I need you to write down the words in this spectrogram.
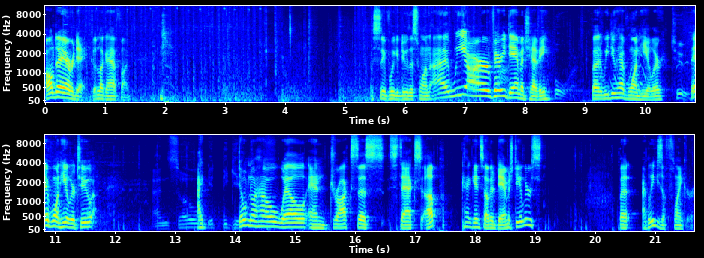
All day, every day. Good luck and have fun. Let's see if we can do this one. I, we are very damage heavy, but we do have one healer. They have one healer too. I don't know how well Androxus stacks up against other damage dealers, but I believe he's a flanker.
